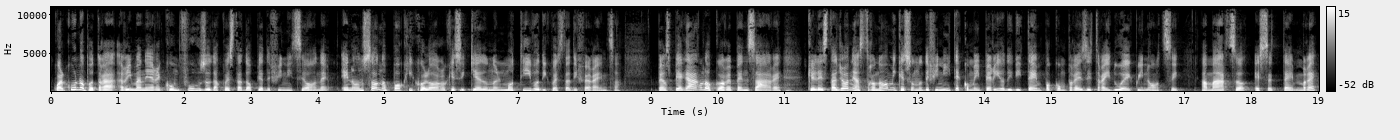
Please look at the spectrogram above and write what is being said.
Qualcuno potrà rimanere confuso da questa doppia definizione e non sono pochi coloro che si chiedono il motivo di questa differenza. Per spiegarlo occorre pensare che le stagioni astronomiche sono definite come i periodi di tempo compresi tra i due equinozi, a marzo e settembre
